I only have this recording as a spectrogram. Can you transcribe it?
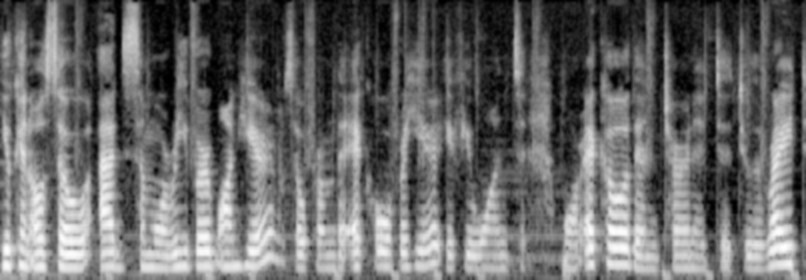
you can also add some more reverb on here. So from the echo over here if you want more echo then turn it to, to the right.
